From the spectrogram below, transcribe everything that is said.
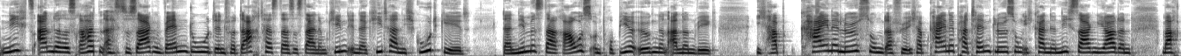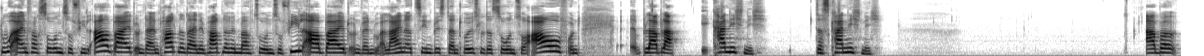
nichts anderes raten, als zu sagen, wenn du den Verdacht hast, dass es deinem Kind in der Kita nicht gut geht, dann nimm es da raus und probier irgendeinen anderen Weg. Ich habe keine Lösung dafür. Ich habe keine Patentlösung. Ich kann dir nicht sagen, ja, dann mach du einfach so und so viel Arbeit und dein Partner, deine Partnerin macht so und so viel Arbeit und wenn du alleinerziehend bist, dann dröselt das so und so auf und äh, bla bla. Kann ich nicht. Das kann ich nicht. Aber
